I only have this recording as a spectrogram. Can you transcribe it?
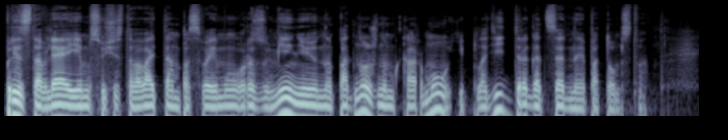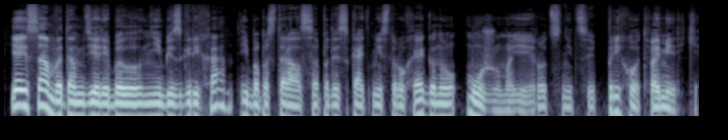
предоставляя им существовать там по своему разумению на подножном корму и плодить драгоценное потомство. Я и сам в этом деле был не без греха, ибо постарался подыскать мистеру Хэггану, мужу моей родственницы, приход в Америке.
